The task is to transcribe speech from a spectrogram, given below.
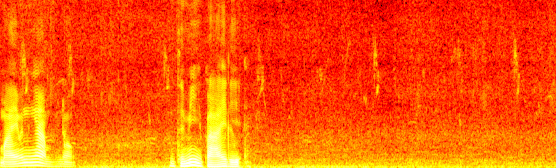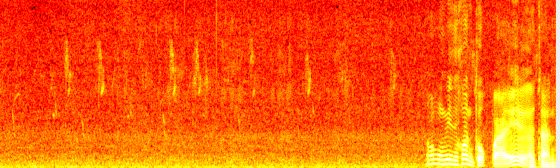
ไม้มันงามพี่น้องมันจะมีปลายหรือเอ้ามีแต่คนตกปลายเด้ออาจารย์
